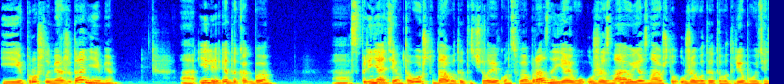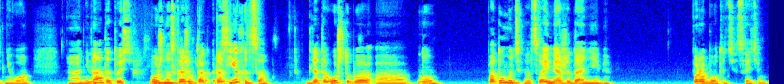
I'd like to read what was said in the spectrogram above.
и прошлыми ожиданиями, А, или это как бы с принятием того, что да, вот этот человек, он своеобразный, я его уже знаю, я знаю, что уже вот этого требовать от него а, не надо. То есть можно, скажем так, разъехаться для того, чтобы а, ну, подумать над своими ожиданиями, поработать с этим,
